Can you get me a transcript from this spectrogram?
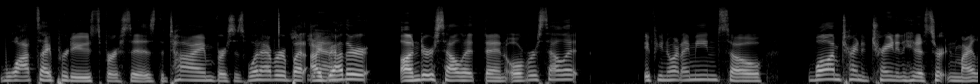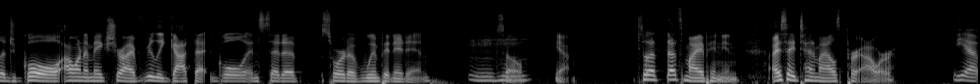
watts I produce versus the time versus whatever, but I'd rather undersell it than oversell it, if you know what I mean. So while I'm trying to train and hit a certain mileage goal, I want to make sure I've really got that goal instead of sort of wimping it in. Mhm. So yeah. So that's that's my opinion. I say 10 miles per hour. Yeah,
